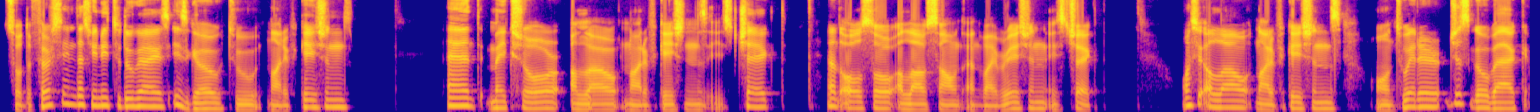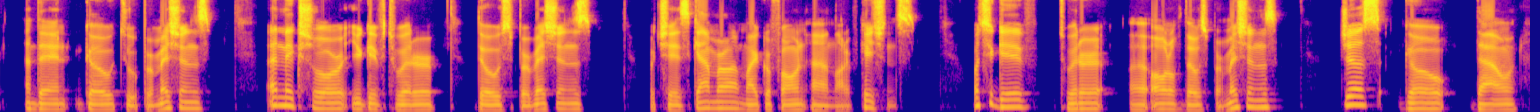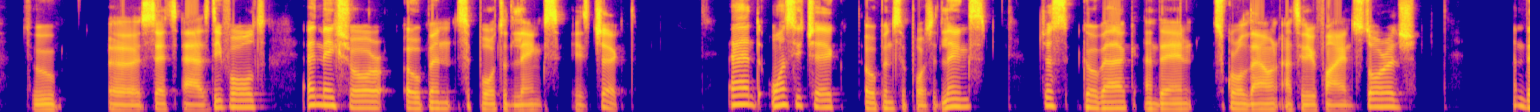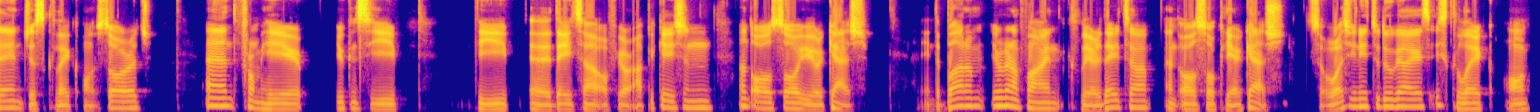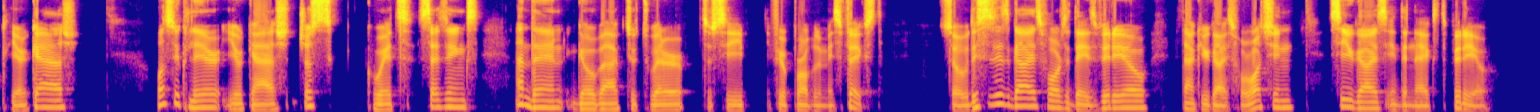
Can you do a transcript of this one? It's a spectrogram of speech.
So the first thing that you need to do, guys, is go to notifications and make sure allow notifications is checked and also allow sound and vibration is checked. Once you allow notifications on Twitter, just go back and then go to permissions and make sure you give Twitter those permissions, which is camera, microphone, and notifications. Once you give Twitter uh, all of those permissions, just go down to uh, set as default and make sure open supported links is checked. And once you check open supported links, just go back and then scroll down until you find storage and then just click on storage. And from here, you can see the uh, data of your application and also your cache. In the bottom, you're gonna find clear data and also clear cache. So what you need to do guys is click on clear cache. Once you clear your cache, just quit settings and then go back to Twitter to see if your problem is fixed. So this is it guys for today's video. Thank you guys for watching. See you guys in the next video.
